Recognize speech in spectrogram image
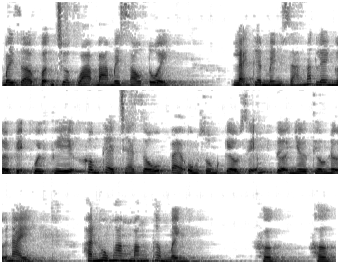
bây giờ vẫn chưa quá 36 tuổi. Lãnh thiên minh dán mắt lên người vị quý phi không thể che giấu vẻ ung dung kiều diễm tựa như thiếu nữ này. Hắn hung hăng mắng thầm mình. Hơ, hơ,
